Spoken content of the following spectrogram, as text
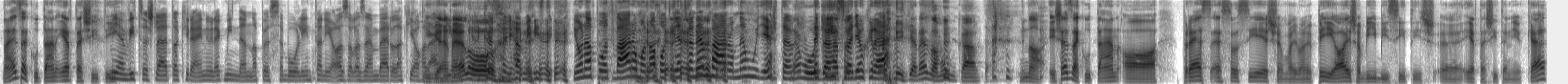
Na ezek után értesíti... Milyen vicces lehet a királynőnek minden nap összebólintani azzal az emberrel, aki a halál Igen, hello! a miniszter. Jó napot, várom a napot, illetve nem várom, nem úgy értem, nem úgy, de kész de hát, vagyok rá. Igen, ez a munkám. Na, és ezek után a Press Association, vagy valami PA és a BBC-t is értesíteniük kell.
